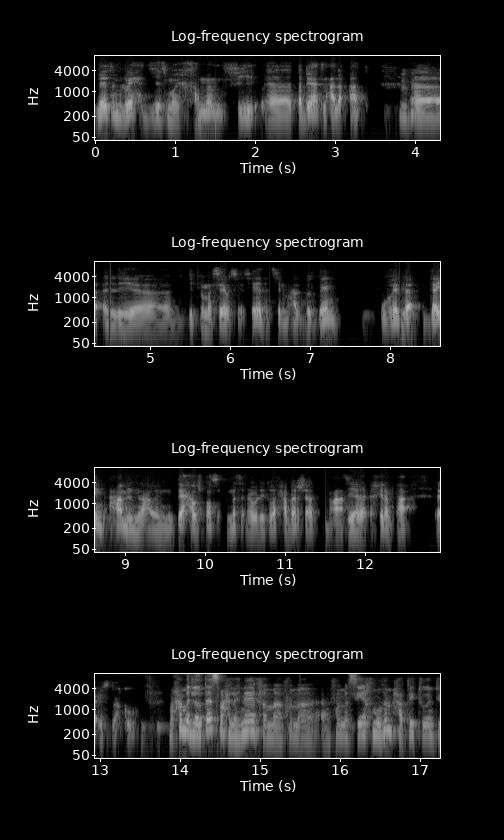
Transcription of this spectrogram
لازم الواحد لازم يخمم في آه، طبيعة العلاقات آه، اللي الدبلوماسية آه، والسياسية اللي تصير مع البلدان وهذا دين عامل من العوامل نتاعها واش المساله ولات واضحة برشا مع الزياره الأخيرة نتاع رئيس الحكومة. محمد لو تسمح لهنا فما فما فما سياق مهم حطيته أنت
